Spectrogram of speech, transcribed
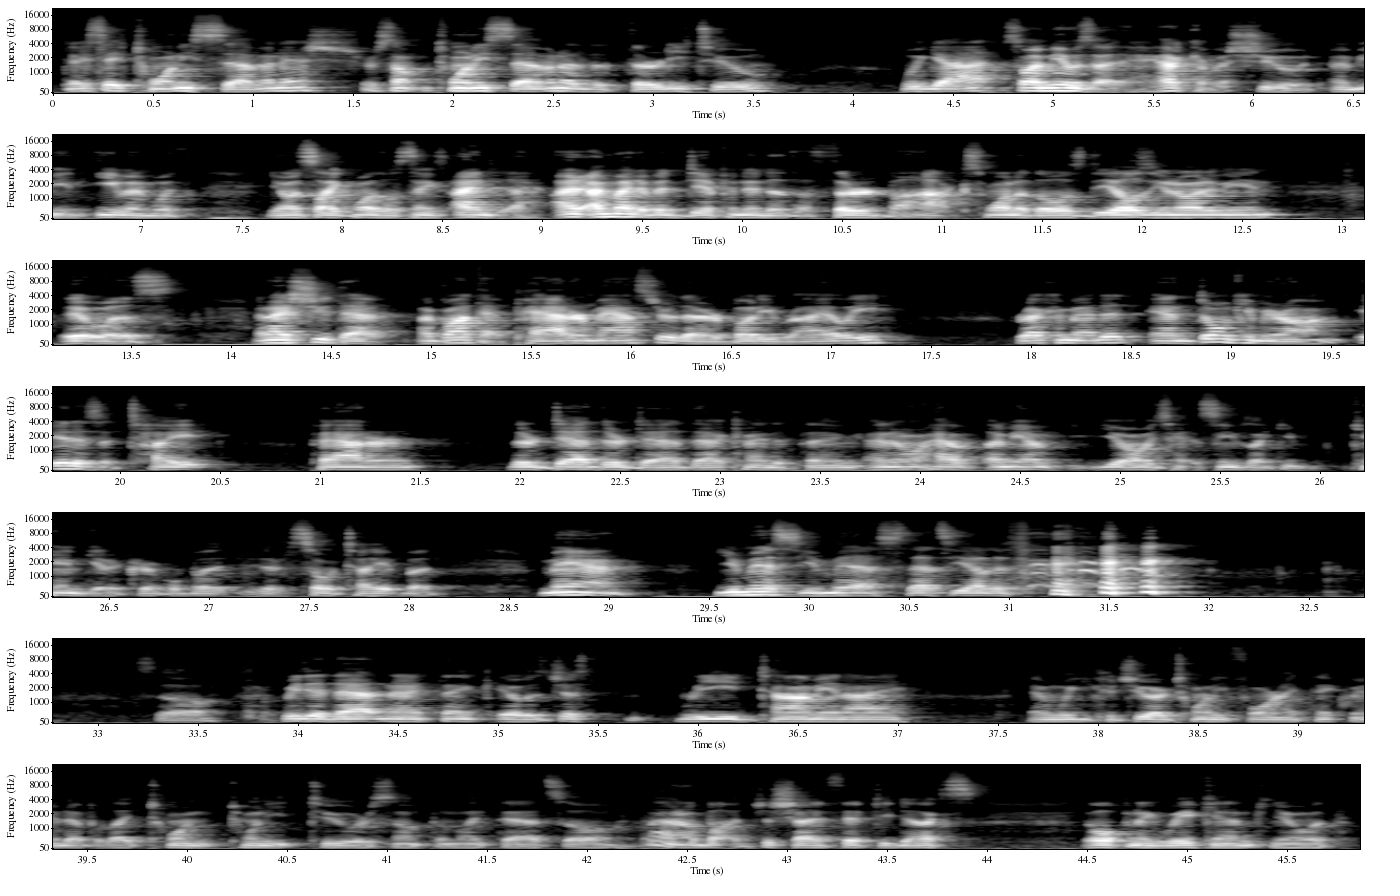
did I say twenty seven ish or something? Twenty seven of the thirty two we got. So I mean, it was a heck of a shoot. I mean, even with you know, it's like one of those things. I I, I might have been dipping into the third box, one of those deals. You know what I mean? It was, and I shoot that. I bought that pattern master that our buddy Riley recommended, and don't get me wrong, it is a tight pattern. They're dead, they're dead, that kind of thing. I don't have. I mean, you always it seems like you can get a cripple, but they're so tight. But man, you miss, you miss. That's the other thing. so we did that, and I think it was just Reed, Tommy, and I and we could shoot our 24 and i think we ended up with like 20, 22 or something like that so i don't know about just shy of 50 ducks the opening weekend you know with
